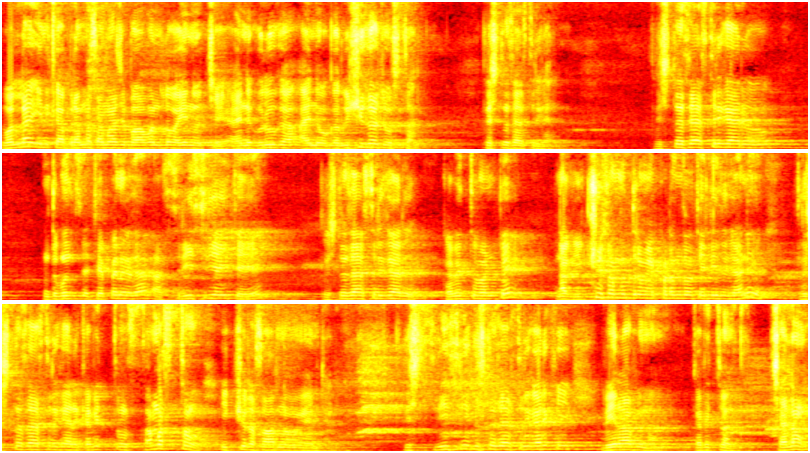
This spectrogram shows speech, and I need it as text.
వల్ల ఈయనకి ఆ బ్రహ్మ సమాజ భావనలో ఆయన వచ్చాయి. ఆయన గురువుగా ఆయన ఒక ఋషిగా చూస్తారు కృష్ణశాస్త్రి గారు. కృష్ణశాస్త్రి గారు ఇంతకుముందు చెప్పాను కదా ఆ శ్రీశ్రీ అయితే కృష్ణశాస్త్రి గారు కవిత్వం అంటే నాకు ఇక్షు సముద్రం ఎక్కడుందో తెలియదు కానీ కృష్ణశాస్త్రి గారి కవిత్వం సమస్తం ఇక్షుర సారణమే అంటాడు శ్రీశ్రీ కృష్ణశాస్త్రి గారికి వీరాభిమానం కవిత్వానికి చలం.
